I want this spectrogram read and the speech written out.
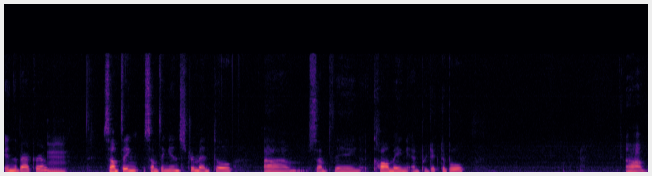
in the background. Mm. Something something instrumental, um, something calming and predictable. Um,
